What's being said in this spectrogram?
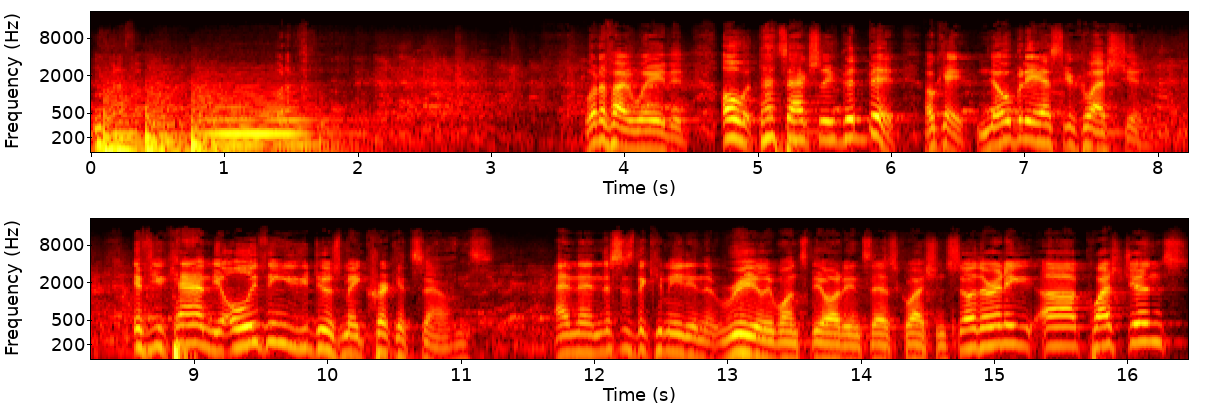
What if, what if, what if I waited? Oh, that's actually a good bit. Okay, nobody ask a question. If you can, the only thing you can do is make cricket sounds. And then this is the comedian that really wants the audience to ask questions. So, are there any uh, questions?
